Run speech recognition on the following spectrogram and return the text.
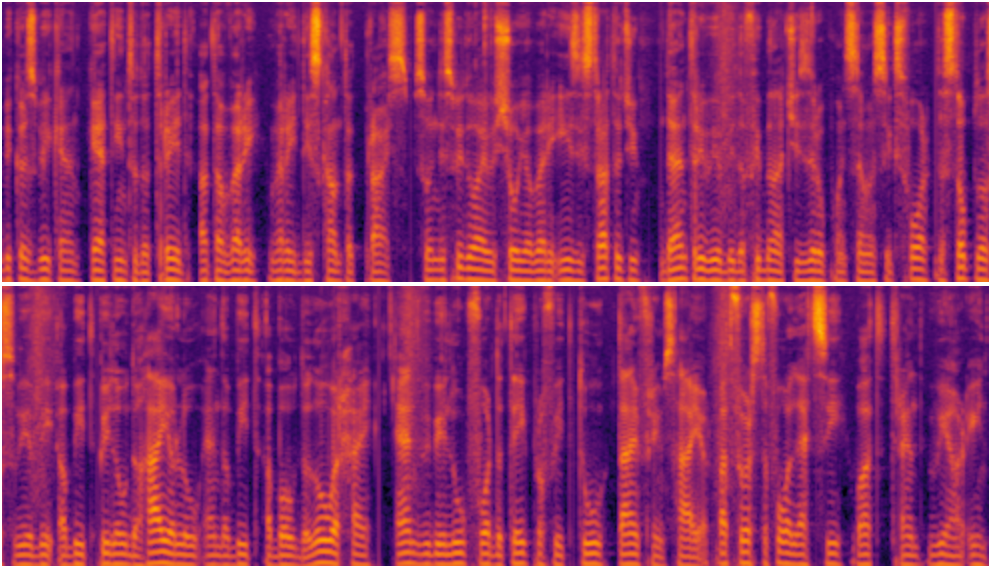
because we can get into the trade at a very very discounted price. So in this video I will show you a very easy strategy. The entry will be the Fibonacci 0.764 the stop loss will be a bit below the higher low and a bit above the lower high and we will look for the take profit two time frames higher but first of all let's see what trend we are in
